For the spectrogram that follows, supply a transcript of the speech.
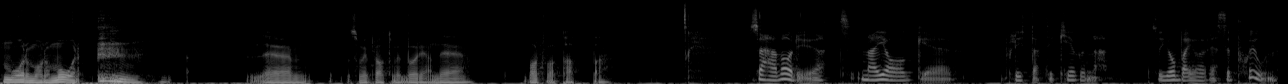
mormor och mor. som vi pratade om i början. Det är, vart var pappa? Så här var det ju att när jag eh, flyttade till Kiruna så jobbade jag i reception.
